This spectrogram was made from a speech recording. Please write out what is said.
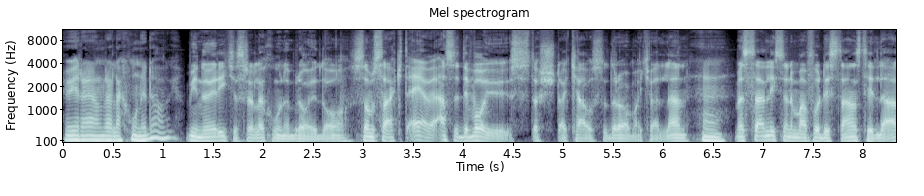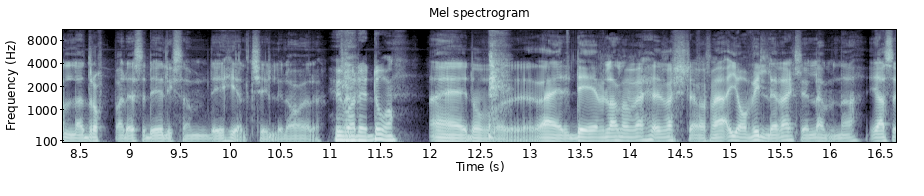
Hur är er relation idag? Min och Erikas relation är bra idag. Som sagt, även, alltså det var ju största kaos och dramakvällen. Mm. Men sen liksom när man får distans till det, alla droppade, så det är liksom, det är helt chill idag. Är det. Hur var det då? Nej, då var nej, det är bland de vär- värsta jag varit med. Jag ville verkligen lämna. Alltså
